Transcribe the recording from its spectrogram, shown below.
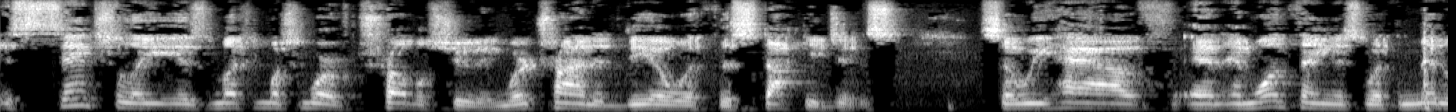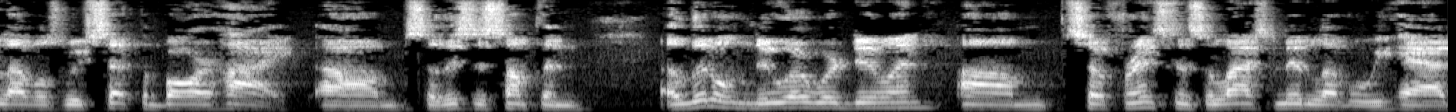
essentially is much much more of troubleshooting. We're trying to deal with the stockages. So we have, and, and one thing is with the mid levels, we've set the bar high. Um, so this is something a little newer we're doing. Um, so for instance, the last mid level we had,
